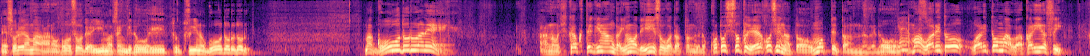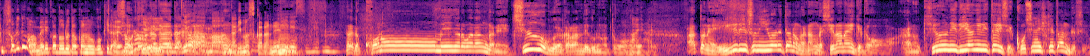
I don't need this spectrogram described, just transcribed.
で、それはまあ、あの、放送では言いませんけど、えっ、と、次の5ドルドル。まあ、5ドルはね、あの、比較的なんか今までいい相場だったんだけど、今年ちょっとややこしいなとは思ってたんだけど、ややまあ割と、割とまあ分かりやすい。それでもアメリカドル高の動きだよねっていう言い方にドル高だからはまあうんなりますからね。だけど、この銘柄はなんかね、中国が絡んでくるのと、はいはい。あとね、イギリスに言われたのがなんか知らないけど、あの、急に利上げに対して腰が引けたんですよ。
